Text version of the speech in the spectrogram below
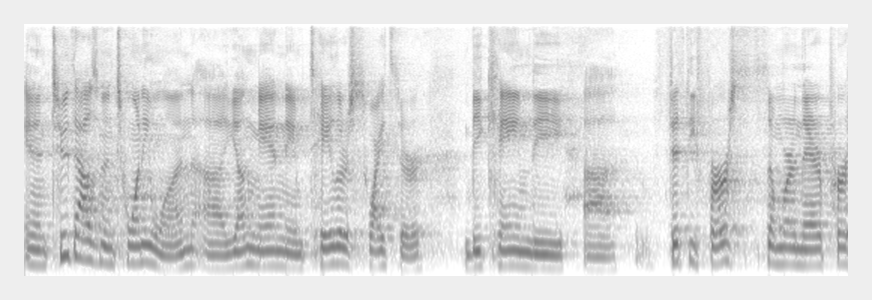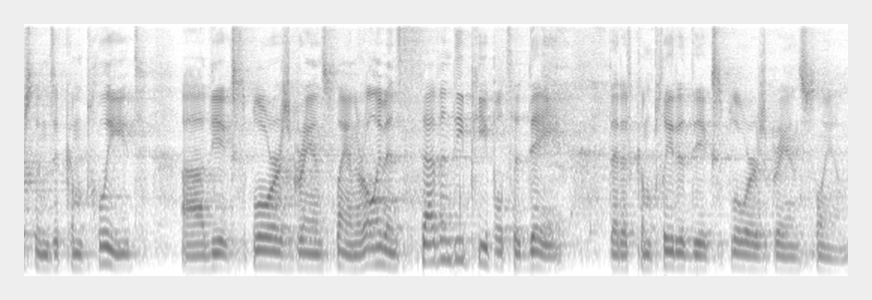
And in 2021, a young man named Taylor Sweitzer became the uh, 51st, somewhere in there, person to complete uh, the Explorers Grand Slam. There have only been 70 people to date that have completed the Explorers Grand Slam.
